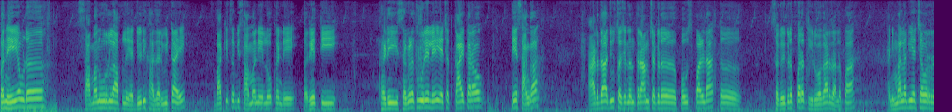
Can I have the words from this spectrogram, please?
पण हे एवढं सामान उरलं आपलं या दीड एक हजार विटा आहे. बाकीचं बी सामान आहे लोखंडे रेती खडी सगळंच उरेल आहे. याच्यात काय करावं ते सांगा. आठ दहा दिवसाच्या नंतर आमच्याकडं पाऊस पाळला तर सगळीकडं परत हिरवगार झालं पहा. आणि मला बी याच्यावर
